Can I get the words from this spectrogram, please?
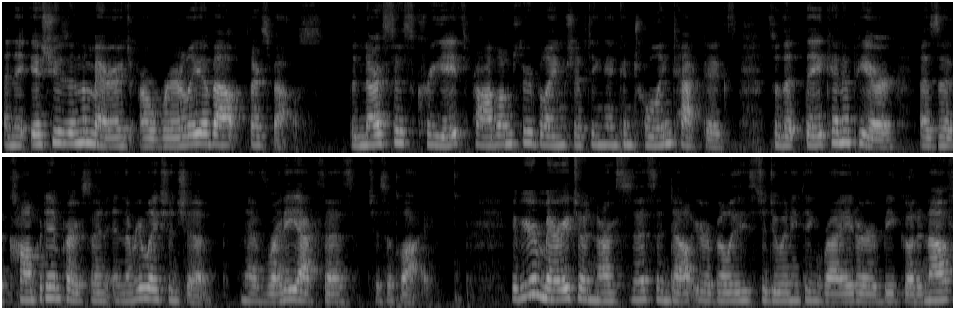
and the issues in the marriage are rarely about their spouse. The narcissist creates problems through blame shifting and controlling tactics so that they can appear as a competent person in the relationship and have ready access to supply. If you're married to a narcissist and doubt your abilities to do anything right or be good enough,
